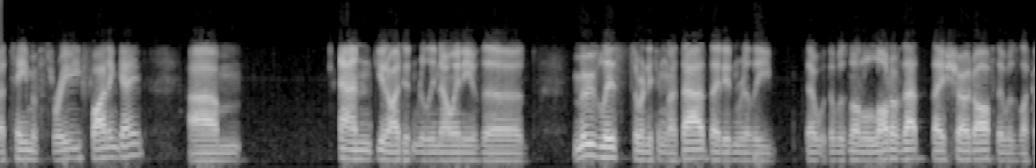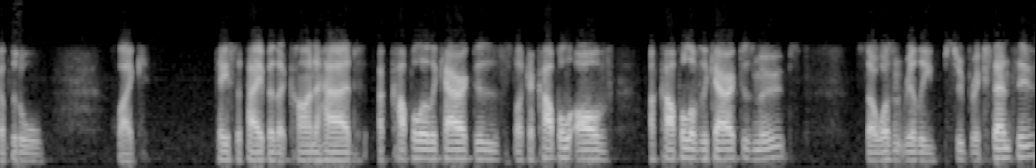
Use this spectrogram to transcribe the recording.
a team of three fighting game. Um, and you know, I didn't really know any of the move lists or anything like that. They didn't really. There, there was not a lot of that they showed off. There was like a little, like, piece of paper that kind of had a couple of the characters, like a couple of a couple of the characters' moves. So it wasn't really super extensive.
